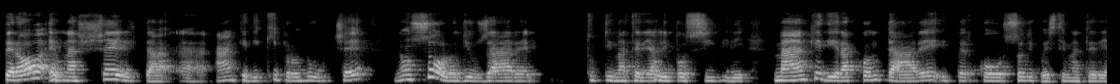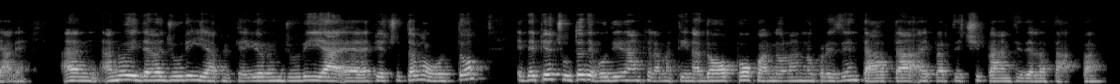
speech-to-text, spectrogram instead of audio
però è una scelta eh, anche di chi produce non solo di usare tutti i materiali possibili, ma anche di raccontare il percorso di questi materiali. A, a noi della giuria, perché io ero in giuria, è piaciuta molto ed è piaciuta, devo dire, anche la mattina dopo, quando l'hanno presentata ai partecipanti della tappa.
